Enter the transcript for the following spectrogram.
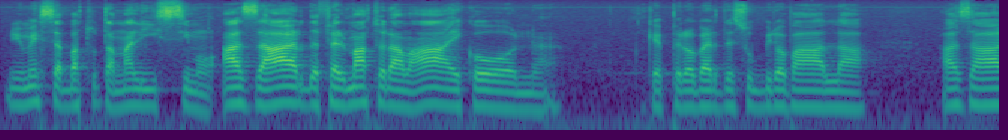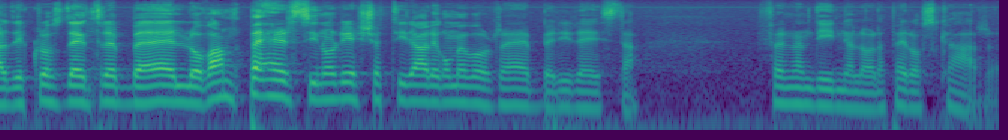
Rimessa battuta malissimo. Hazard fermato da Maicon. Che però perde subito palla. Hazard, il cross dentro è bello. Van Persi non riesce a tirare come vorrebbe. Riresta. Fernandini allora per Oscar.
